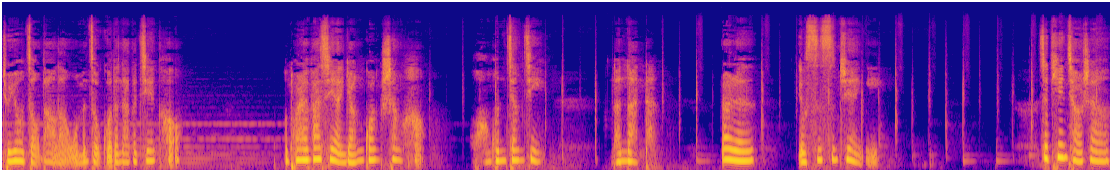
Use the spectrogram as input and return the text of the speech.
就又走到了我们走过的那个街口。我突然发现阳光尚好，黄昏将近，暖暖的，让人有丝丝倦意。在天桥上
